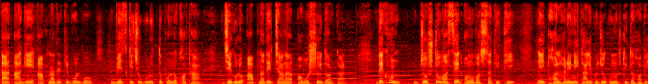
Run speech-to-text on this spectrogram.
তার আগে আপনাদেরকে বলব, বেশ কিছু গুরুত্বপূর্ণ কথা যেগুলো আপনাদের জানা অবশ্যই দরকার। দেখুন, জ্যৈষ্ঠ মাসের অমাবস্যা তিথি, এই ফলহারিণী কালী পুজো অনুষ্ঠিত হবে।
